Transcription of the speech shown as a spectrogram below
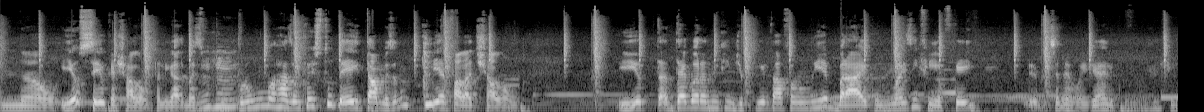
não. E eu sei o que é Shalom, tá ligado? Mas uhum. por uma razão que eu estudei e tal, mas eu não queria falar de Shalom. E eu até agora não entendi porque ele tava falando em hebraico, mas enfim, eu fiquei. Você não é evangélico? Enfim.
